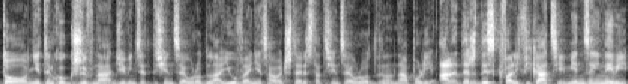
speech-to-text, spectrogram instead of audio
To nie tylko grzywna, 900 tysięcy euro dla Juve, niecałe 400 tysięcy euro dla Napoli, ale też dyskwalifikacje. Między innymi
